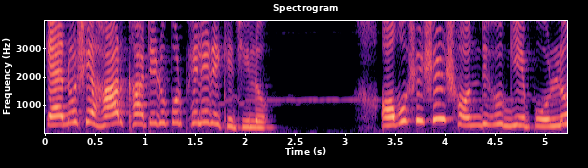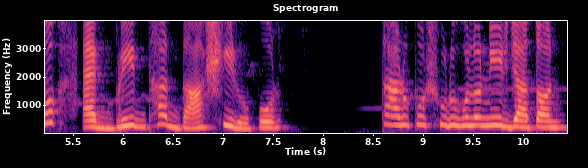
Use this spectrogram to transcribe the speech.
কেন সে হার খাটের উপর ফেলে রেখেছিল? অবশেষে সন্দেহ গিয়ে পড়ল এক বৃদ্ধা দাসীর ওপর। তার উপর শুরু হলো নির্যাতন।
